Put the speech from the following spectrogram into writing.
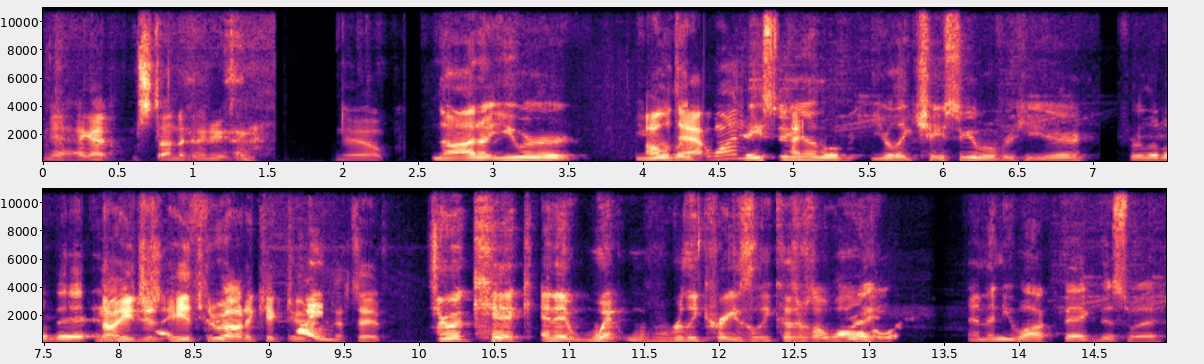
Yeah, I got stunned. I couldn't do anything. Yeah. No, I don't. You were. You Oh, were, like, that one? Chasing I- him over. You were like chasing him over here for a little bit. No, he just he threw out a kick, dude. I- That's it. Threw a kick and it went really crazily because there was a wall in the way. And then you walk back this way,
